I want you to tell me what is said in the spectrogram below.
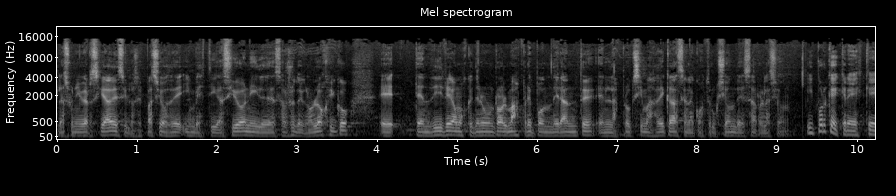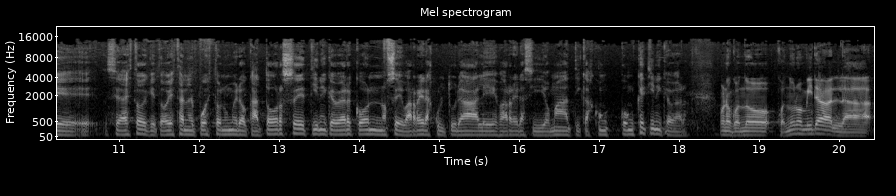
las universidades y los espacios de investigación y de desarrollo tecnológico eh, tendríamos que tener un rol más preponderante en las próximas próximas décadas en la construcción de esa relación. ¿Y por qué crees que eh, sea esto de que todavía está en el puesto número 14 tiene que ver con, no sé, barreras culturales, barreras idiomáticas? ¿Con, con qué tiene que ver? Bueno, cuando, cuando uno mira la,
